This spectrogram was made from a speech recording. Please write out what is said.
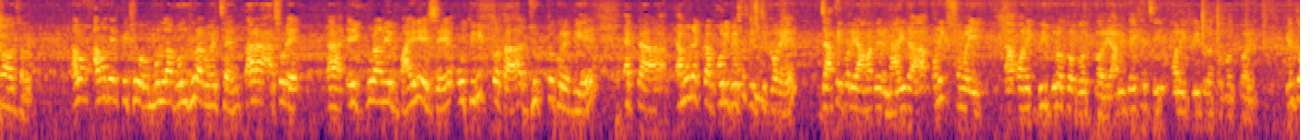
সহজ হবে। এবং আমাদের কিছু মোল্লা বন্ধুরা রয়েছেন, তারা আসলে এই কোরআনের বাইরে এসে অতিরিক্ততা যুক্ত করে দিয়ে একটা, এমন একটা পরিবেশ সৃষ্টি করে যাতে করে আমাদের নারীরা অনেক সময় অনেক বিব্রত বোধ করে। আমি দেখেছি অনেক বিব্রত বোধ করে। কিন্তু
